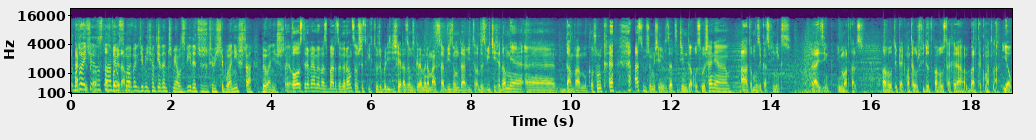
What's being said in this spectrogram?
bo Tak tutaj się zastanawiał. Sławek 91, czy miał zwidy, czy rzeczywiście była niższa. Była niższa. Było. Pozdrawiamy Was bardzo gorąco, wszystkich, którzy byli dzisiaj razem z Gramy na Maxa. Wizun, Dawid, odezwijcie się do mnie, e, dam Wam koszulkę, a słyszymy się już za tydzień do usłyszenia. A, to muzyka z Phoenix, Rising, Immortals. Paweł Typiak, Mateusz Widut, Paweł Stachyra, Bartek Matla. Yo!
